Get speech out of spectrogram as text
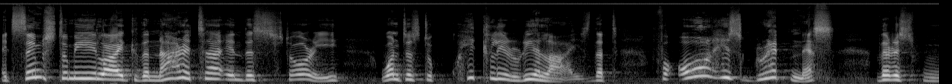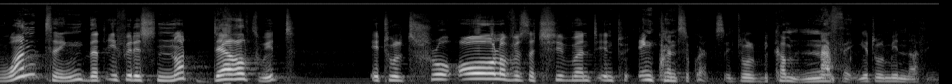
It seems to me like the narrator in this story wants us to quickly realize that for all his greatness, there is one thing that if it is not dealt with, it will throw all of his achievement into inconsequence. It will become nothing. It will mean nothing.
